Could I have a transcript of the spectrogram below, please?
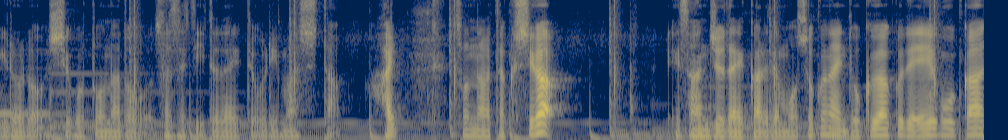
いろいろ仕事などをさせていただいておりました。はい。そんな私が30代からでも遅くない独学で英語が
